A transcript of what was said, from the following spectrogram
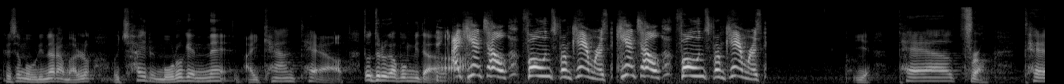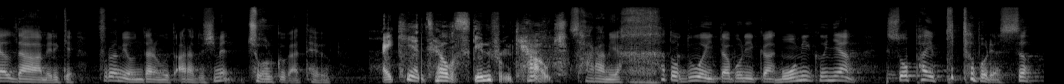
그래서 뭐 우리나라 말로 어, 차이를 모르겠네. I can't tell. 또 들어가 봅니다. I can't tell phones from cameras. Can't tell phones from cameras. 예, tell from. tell 다음에 이렇게 from이 온다는 것도 알아두시면 좋을 것 같아요. I can't tell the skin from couch. 사람이 하도 누워 있다 보니까 몸이 그냥 소파에 붙어 버렸어.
